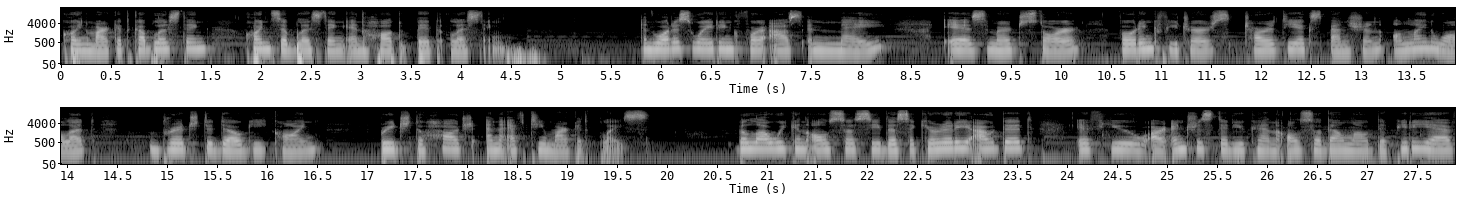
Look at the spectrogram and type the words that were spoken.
CoinMarketCap listing, CoinSib listing, and Hotbit listing. And what is waiting for us in May is merch store, voting features, charity expansion, online wallet, bridge to Dogecoin, bridge to Hodge NFT marketplace. Below we can also see the security audit. If you are interested, you can also download the PDF.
